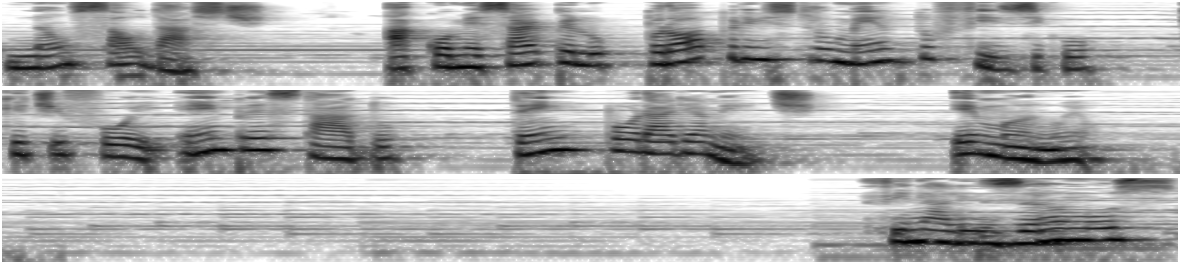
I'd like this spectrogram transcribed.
não saudaste, a começar pelo próprio instrumento físico que te foi emprestado temporariamente. Emmanuel. Finalizamos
